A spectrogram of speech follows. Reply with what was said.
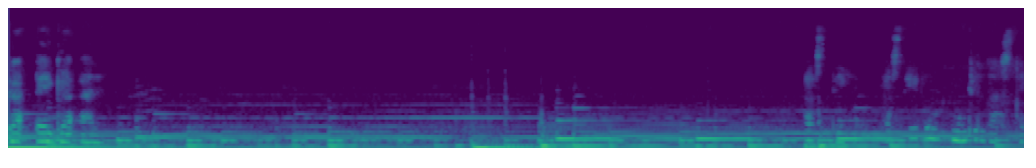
gak tegaan. Pasti, pasti itu mungkin pasti.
